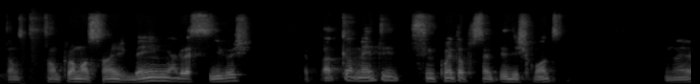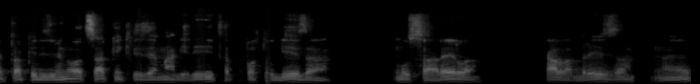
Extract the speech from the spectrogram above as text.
Então, são promoções bem agressivas, é praticamente 50% de desconto né, para pedidos no WhatsApp. Quem quiser marguerita, portuguesa, mussarela, calabresa, né?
